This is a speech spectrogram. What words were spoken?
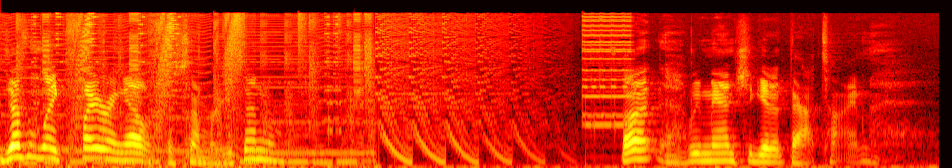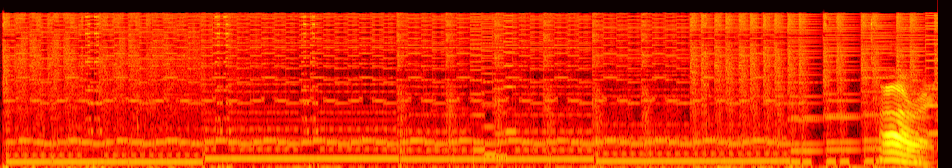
He doesn't like firing out for some reason. But we managed to get it that time. Alright.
